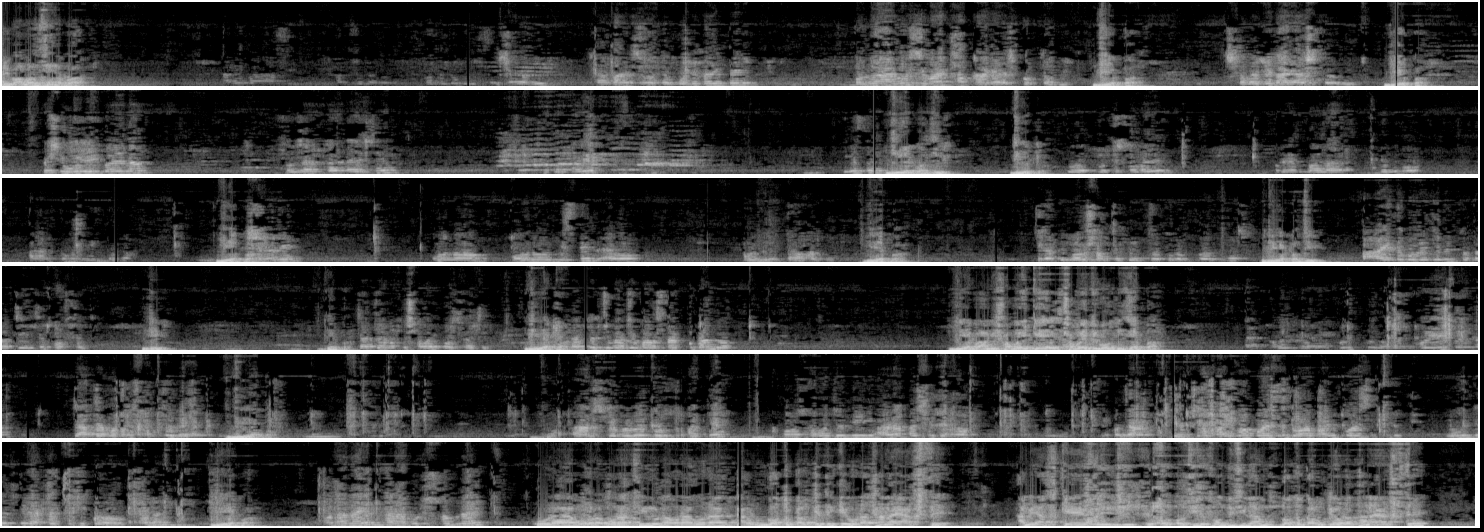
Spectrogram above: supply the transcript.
আপনি ভালো আছেন আপা? জি আপা। সবাইকে ঢাকায় আসতে হবে জি আপা। জি আপা, জি। জি আপা দেবো আর তোমার নিয়ে দেবো জি আপা জি আপা যেখান থেকে বড় সংখ্যাকে যত লোক পারবে জি আপা জি? আগে বলে দেবেন তোমরা চেয়েছে পৌঁছাতে জি। জি আপা যাতে আমাকে সবাই জি আপা তাদের যোগাযোগ ব্যবস্থা খুব ভালো। জি আপা আমি সবাইকে সবাইকে বলতেছি আপা হ্যাঁ, ওই গুরুত্ব হয়েই পারে না যার যার মধ্যে সব চলে যাবে জি আপা আর সেগুলো করতে কোনো সময় যদি আঘাত আসে যেন ভাই বা পড়েছে তোমার ভাই পড়েছে কিন্তু ইমিডিয়েটলি একটা চিঠি জি আপা কথা নাই থানা পুলিশ সব নাই। ওরা ওরা ওরা ছিল না ওরা ওরা গতকালকে থেকে ওরা থানায় আসছে। আমি আজকে ওই ওসিরে ফোন দিছিলাম গতকালকে ওরা থানায় আসছে।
